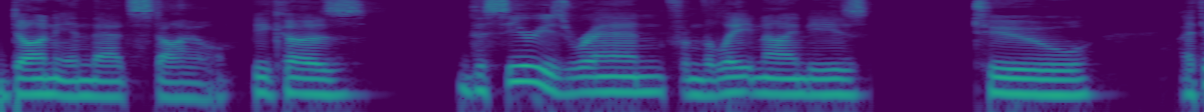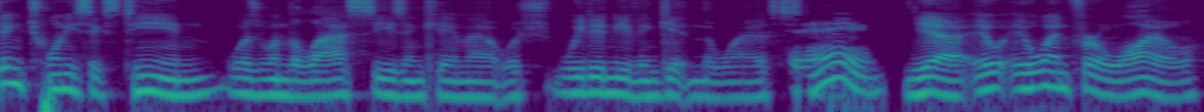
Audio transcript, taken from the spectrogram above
done in that style because the series ran from the late 90s to I think 2016 was when the last season came out, which we didn't even get in the West. Dang. Yeah, it, it went for a while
